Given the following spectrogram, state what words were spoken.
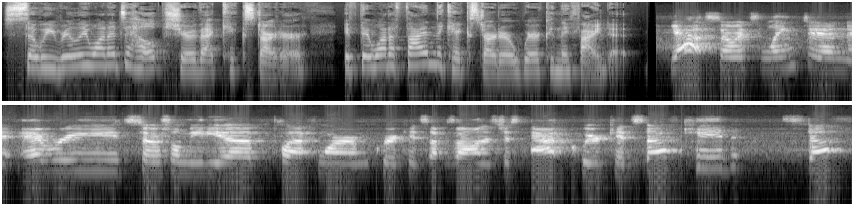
So we really wanted to help share that Kickstarter. If they want to find the Kickstarter, where can they find it? Yeah, so it's linked in every social media platform Queer Kid Stuff is on. It's just at Queer Kid Stuff. Kid Stuff.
